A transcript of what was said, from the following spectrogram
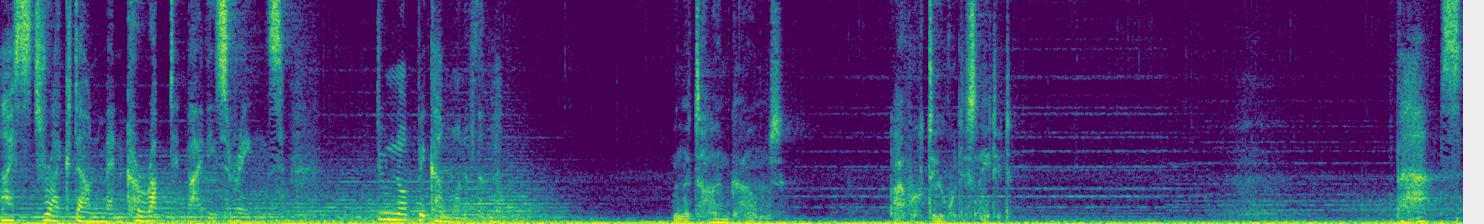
I strike down men corrupted by these rings. Do not become one of them. When the time comes, I will do what is needed. Perhaps.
